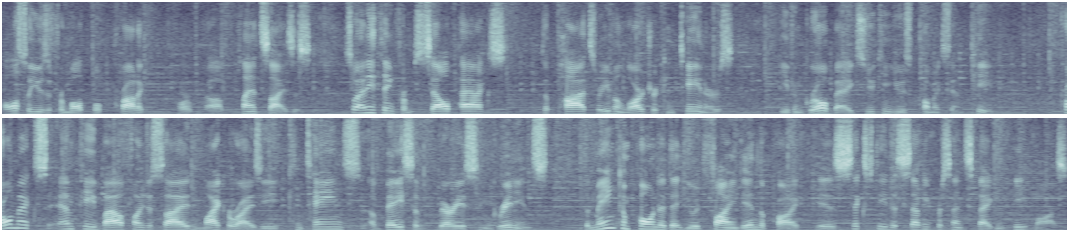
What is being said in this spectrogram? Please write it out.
also use it for multiple product or uh, plant sizes. So anything from cell packs, to pots, or even larger containers even grow bags, you can use Promix MP. Promix MP biofungicide mycorrhizae contains a base of various ingredients. The main component that you would find in the product is 60 to 70% sphagnum peat moss.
